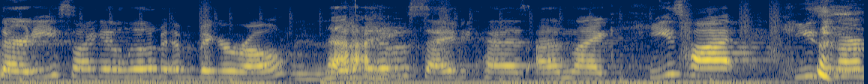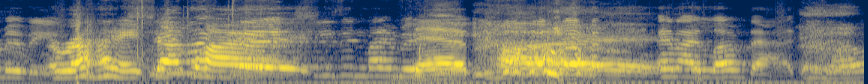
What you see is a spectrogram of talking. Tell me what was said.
30, so I get a little bit of a bigger role, a little bit of a say because I'm like, he's hot. He's in our movie. Right, She that part. good. She's in my movie. That part. and I love that, you know?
